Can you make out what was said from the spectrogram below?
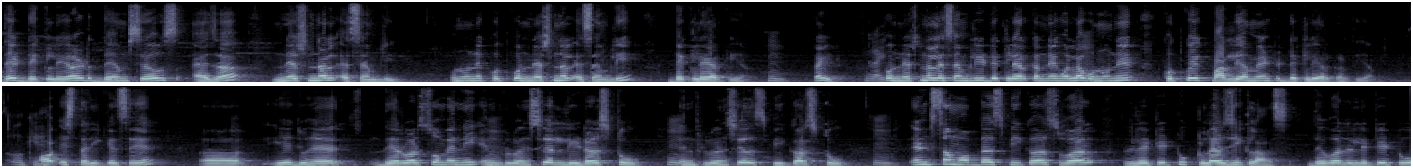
they declared themselves as a national assembly उन्होंने खुद को नेशनल असेंबली डिक्लेयर किया। Right Right. तो नेशनल असेंबली डिक्लेयर करने का मतलब उन्होंने खुद को एक पार्लियामेंट डिक्लेयर कर दिया। ओके और इस तरीके से अ, ये जो है there were so many influential leaders too influential speakers too and some of the speakers were related to clergy class. They were related to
